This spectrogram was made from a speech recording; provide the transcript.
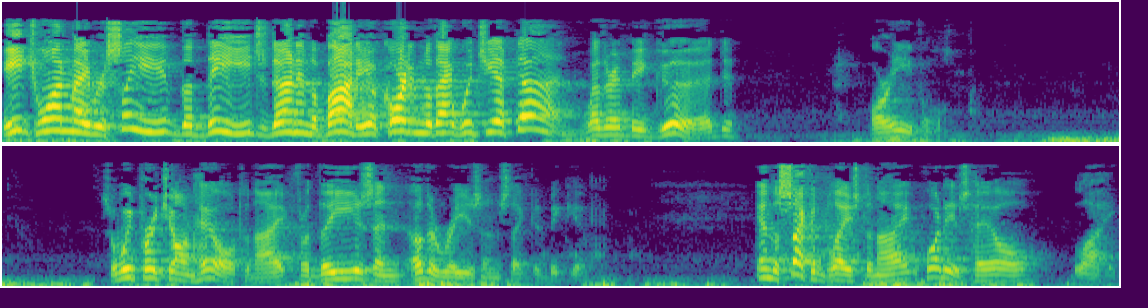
each one may receive the deeds done in the body according to that which he hath done, whether it be good or evil. So we preach on hell tonight for these and other reasons that could be given. In the second place tonight, what is hell like?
